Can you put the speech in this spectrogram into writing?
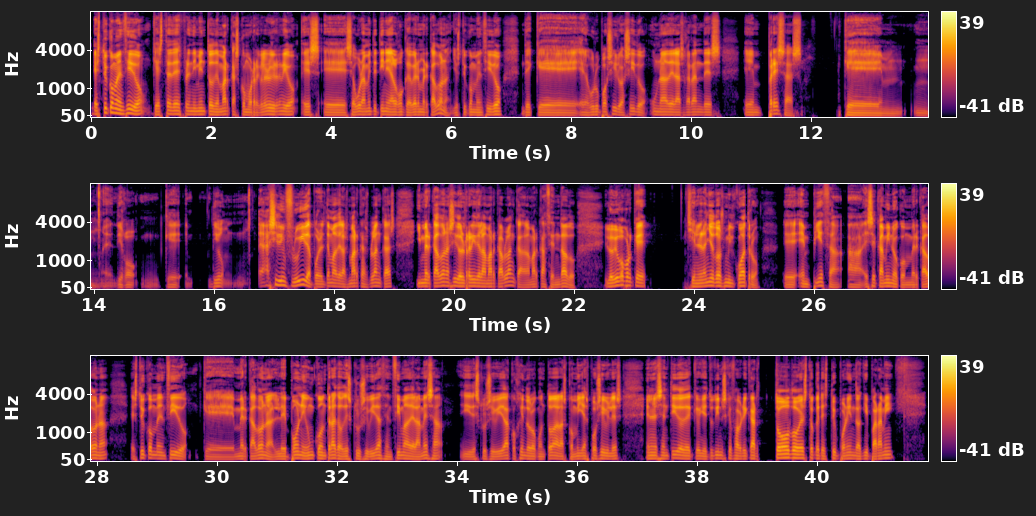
Estoy convencido que este desprendimiento de marcas como Reglero y Río es eh, seguramente tiene algo que ver Mercadona. Yo estoy convencido de que el grupo Siro ha sido una de las grandes empresas que mm, eh, digo que digo, ha sido influida por el tema de las marcas blancas y Mercadona ha sido el rey de la marca blanca, la marca Hacendado. Y lo digo porque si en el año 2004 eh, empieza a ese camino con Mercadona, estoy convencido que Mercadona le pone un contrato de exclusividad encima de la mesa y de exclusividad cogiéndolo con todas las comillas posibles en el sentido de que, oye, tú tienes que fabricar todo esto que te estoy poniendo aquí para mí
